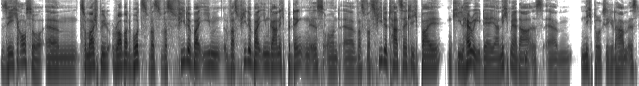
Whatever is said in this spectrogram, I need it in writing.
sehe ich auch so. Ähm, zum Beispiel Robert Woods, was, was viele bei ihm, was viele bei ihm gar nicht bedenken ist und äh, was, was viele tatsächlich bei Keel Harry, der ja nicht mehr da ist, ähm, nicht berücksichtigt haben, ist,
